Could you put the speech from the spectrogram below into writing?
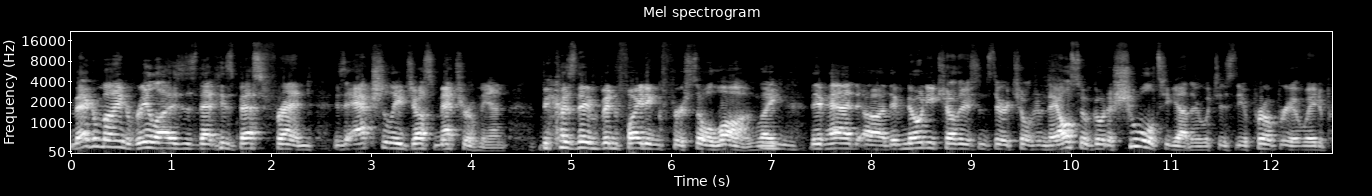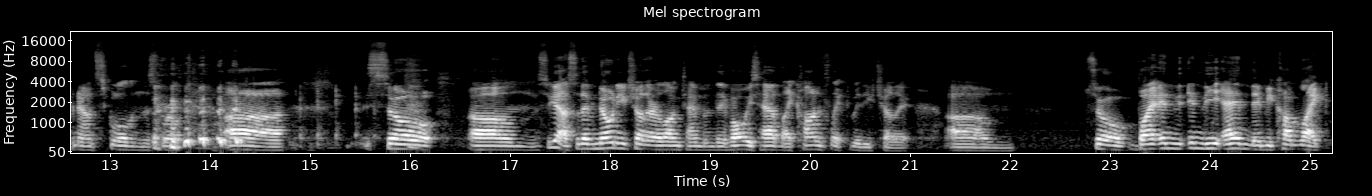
Megamind realizes that his best friend is actually just Metro Man because they've been fighting for so long. Like Mm. they've had, uh, they've known each other since they were children. They also go to shul together, which is the appropriate way to pronounce school in this world. uh, so um, so yeah, so they've known each other a long time, and they've always had like conflict with each other. Um, so, but in in the end, they become like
